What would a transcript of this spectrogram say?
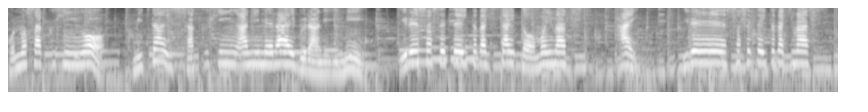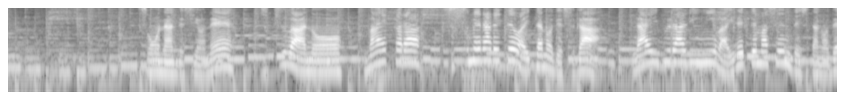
この作品を見たい作品アニメライブラリーに入れさせていただきたいと思います。はい。入れさせていただきます。そうなんですよね。実はあの前から勧められてはいたのですがライブラリには入れてませんでしたので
